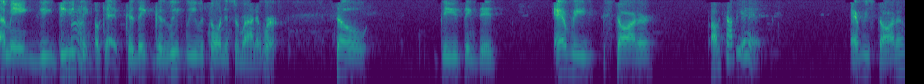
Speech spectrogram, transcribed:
I mean, do, do you Hmm. think okay? Because they because we we were throwing this around at work. So, do you think that every starter, off the top of your head, every starter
